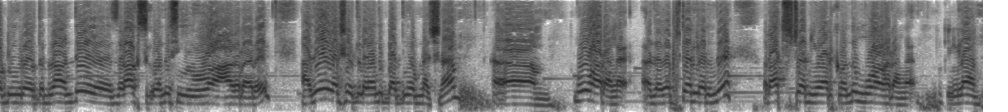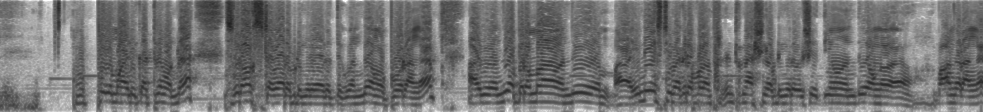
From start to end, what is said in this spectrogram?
அப்படிங்கிற ஒருத்தர் தான் வந்து ஜெராக்ஸுக்கு வந்து சிஇஓ ஆகிறாரு. அதே வருஷத்தில் வந்து பார்த்தீங்க அப்படின்னாச்சுன்னா மூவ் ஆகிறாங்க. அந்த வெப்சைட்ல இருந்து நியூயார்க் வந்து மூவ் ஆகுறாங்க. ஓகேங்களா? முப்பது மாடி கட்டணம் கொண்ட ஜெராக்ஸ் டவர் அப்படிங்கிற இடத்துக்கு வந்து அவங்க போகிறாங்க அது வந்து அப்புறமா வந்து யூனிவர்சிட்டி மைக்ரோஃபோன் இன்டர்நேஷனல் அப்படிங்கிற விஷயத்தையும் வந்து அவங்க வாங்குறாங்க.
